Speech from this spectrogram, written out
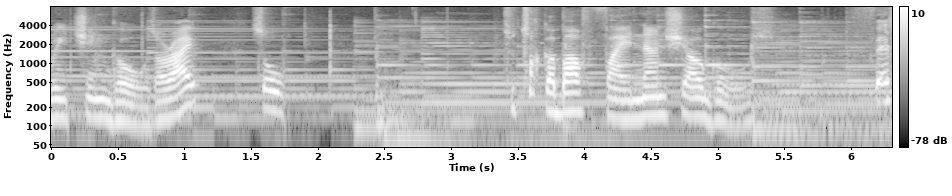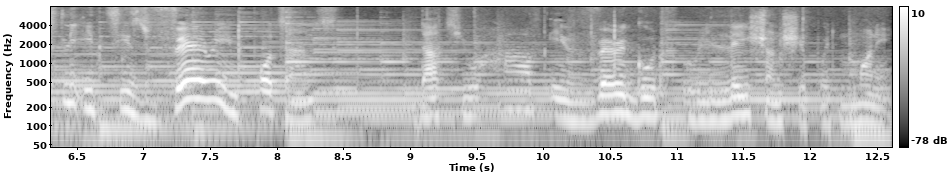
reaching goals. All right. So, to talk about financial goals, firstly, it is very important that you have a very good relationship with money.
